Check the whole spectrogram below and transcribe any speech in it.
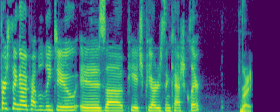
First thing I would probably do is uh, PHP artisan cache clear. Right.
